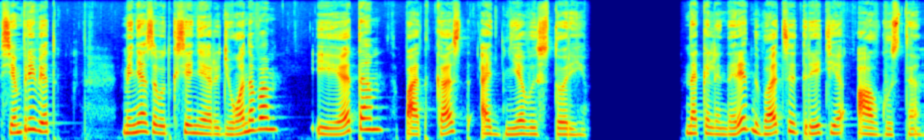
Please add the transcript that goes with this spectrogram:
Всем привет! Меня зовут Ксения Родионова, и это подкаст «О дне в истории». На календаре 23 августа.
